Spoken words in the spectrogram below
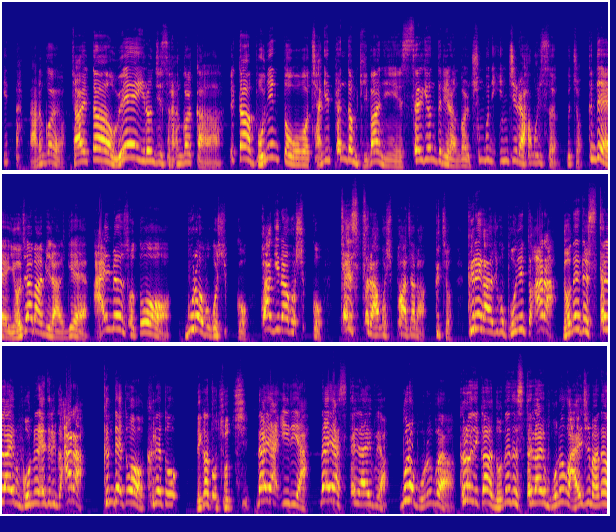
있다라는 거예요. 자 일단 왜 이런 짓을 한 걸까? 일단 본인도 자기 팬덤 기반이 스텔견들이란 걸 충분히 인지를 하고 있어요. 그렇죠? 근데 여자맘이라는 게 알면서도 물어보고 싶고 확인하고 싶고 테스트를 하고 싶어 하잖아. 그쵸? 그래가지고 본인도 알아. 너네들 스텔라이브 보는 애들인 거 알아. 근데도 그래도 내가 더 좋지. 나야 1이야. 나야 스텔라이브야. 물어보는 거야. 그러니까 너네들 스텔라이브 보는 거 알지만은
